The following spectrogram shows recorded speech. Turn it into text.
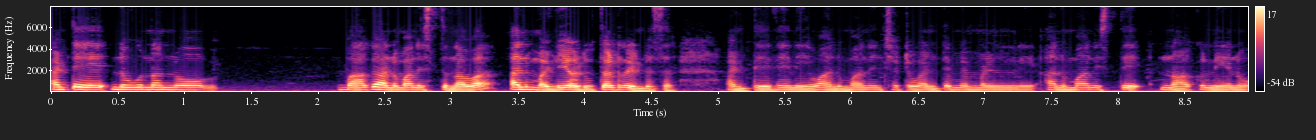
అంటే నువ్వు నన్ను బాగా అనుమానిస్తున్నావా అని మళ్ళీ అడుగుతాడు రెండోసారి అంటే నేనేం అనుమానించటం అంటే మిమ్మల్ని అనుమానిస్తే నాకు నేను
